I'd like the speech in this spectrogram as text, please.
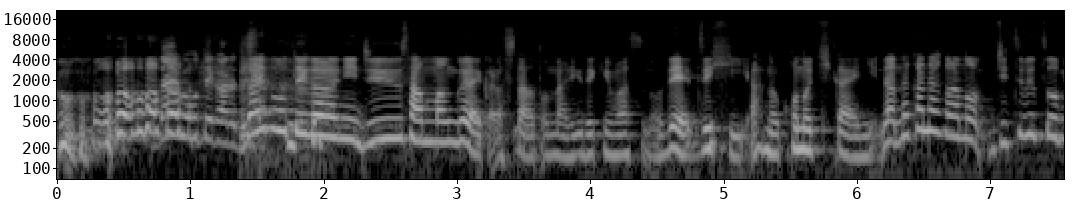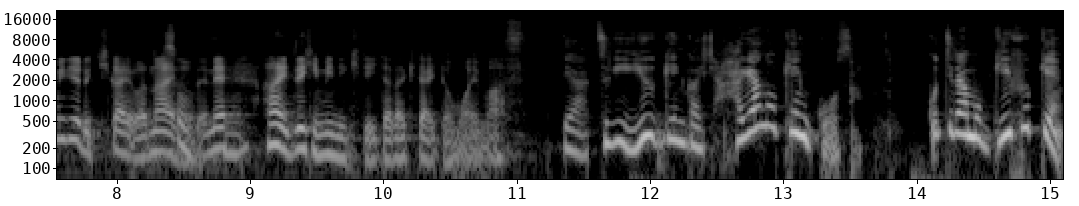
の だいぶお手軽だいぶお手軽に13万ぐらいからスタートになりできますのでぜひあのこの機会にななかなかあの実物を見れる機会はないのでね。ね。はい、ぜひ見に来ていただきたいと思います。では次有限会社早野健康さん。こちらも岐阜県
